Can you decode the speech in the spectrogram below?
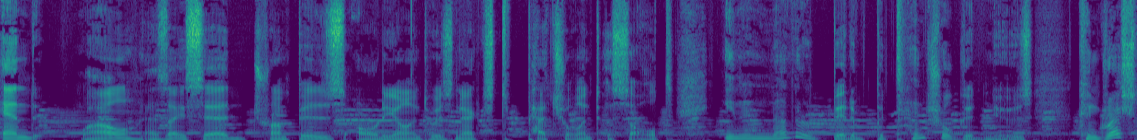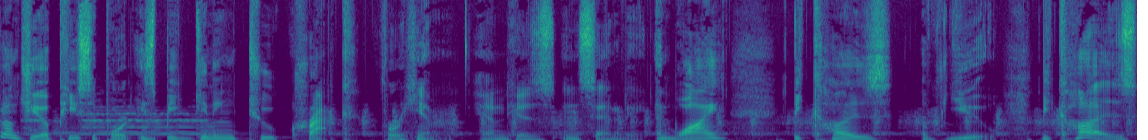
And well, as I said, Trump is already on to his next petulant assault. In another bit of potential good news, congressional GOP support is beginning to crack for him and his insanity. And why? Because of you because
